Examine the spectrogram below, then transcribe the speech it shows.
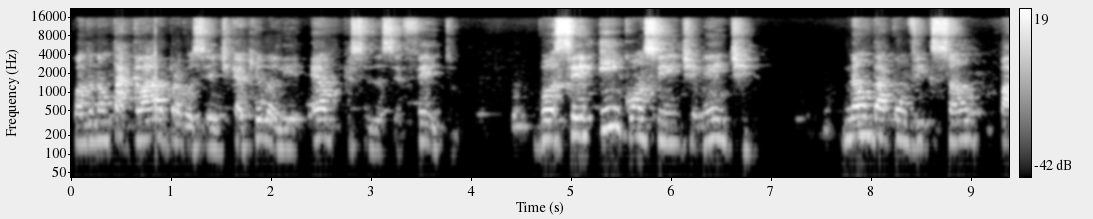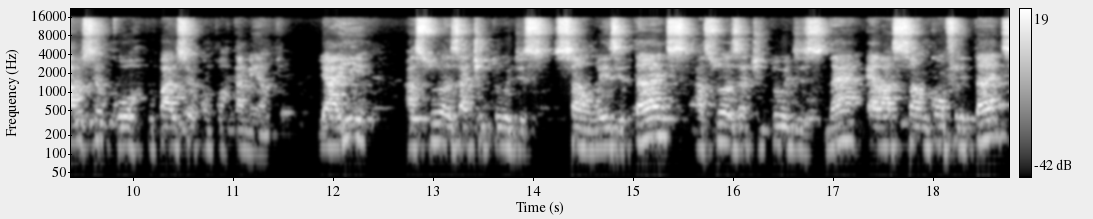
quando não está claro para você de que aquilo ali é o que precisa ser feito, você inconscientemente não dá convicção para o seu corpo, para o seu comportamento. E aí as suas atitudes são hesitantes, as suas atitudes, né, elas são conflitantes,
